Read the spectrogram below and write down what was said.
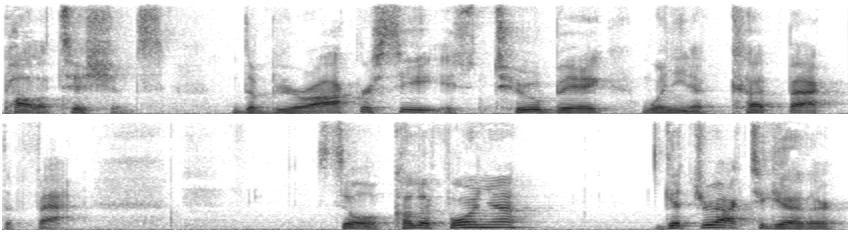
politicians. The bureaucracy is too big. We need to cut back the fat. So, California, get your act together.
